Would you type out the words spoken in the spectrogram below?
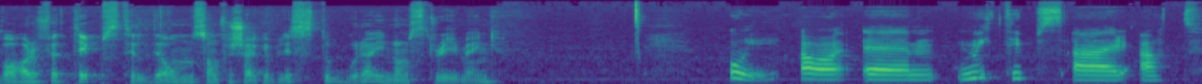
vad har du för tips till de som försöker bli stora inom streaming? Oj, ja, ehm, mitt tips är att...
